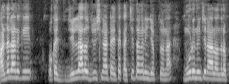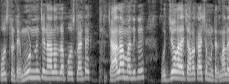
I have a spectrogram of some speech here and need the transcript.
మండలానికి ఒక జిల్లాలో చూసినట్టయితే ఖచ్చితంగా నేను చెప్తున్నా మూడు నుంచి నాలుగు వందల పోస్టులు ఉంటాయి. మూడు నుంచి నాలుగు వందల పోస్టులు అంటే చాలామందికి ఉద్యోగాలు వచ్చే అవకాశం ఉంటుంది. మళ్ళీ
